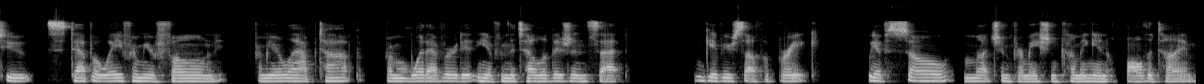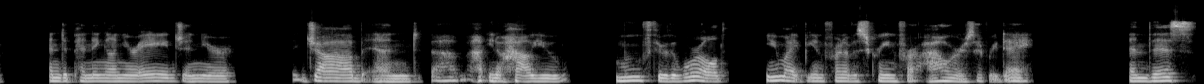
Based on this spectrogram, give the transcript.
to step away from your phone, from your laptop, from whatever it is, you know, from the television set, and give yourself a break. We have so much information coming in all the time. And depending on your age and your job and um, you know how you move through the world, you might be in front of a screen for hours every day. And this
